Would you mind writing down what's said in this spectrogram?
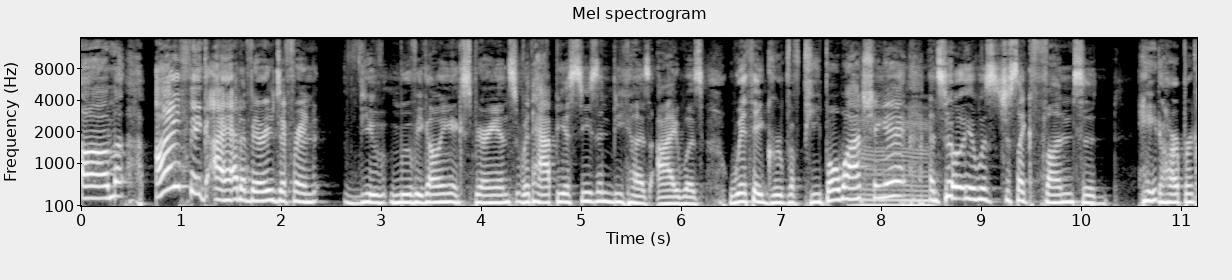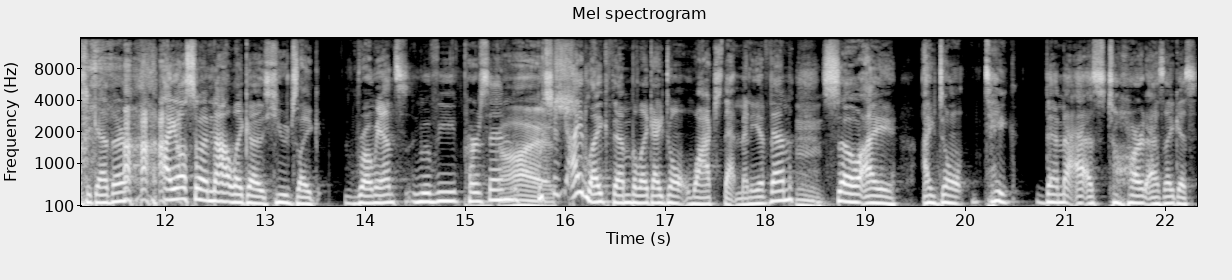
um, I think I had a very different view movie going experience with happiest season because I was with a group of people watching it, Mm. and so it was just like fun to hate Harper together. I also am not like a huge like romance movie person, Gosh. which I like them, but like I don't watch that many of them, Mm. so I I don't take them as to heart as I guess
